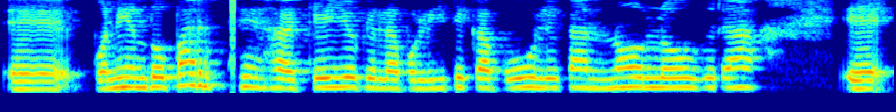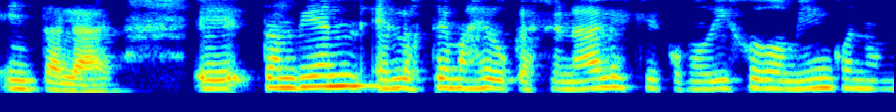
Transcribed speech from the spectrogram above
eh, poniendo parches a aquello que la política pública no logra eh, instalar. también en los temas educacionales, que como dijo Domingo en un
